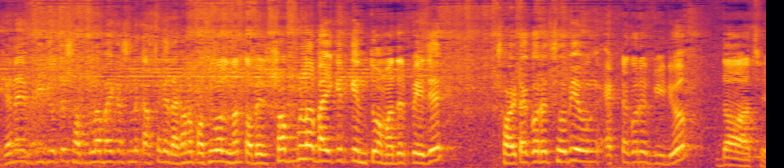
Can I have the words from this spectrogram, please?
এখানে ভিডিওতে সবগুলা বাইক আসলে কাছ থেকে দেখানো পসিবল না, তবে সবগুলা বাইকের কিন্তু আমাদের পেজে ছয়টা করে ছবি এবং একটা করে ভিডিও দেওয়া আছে।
